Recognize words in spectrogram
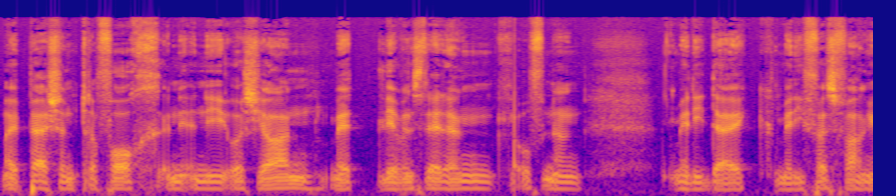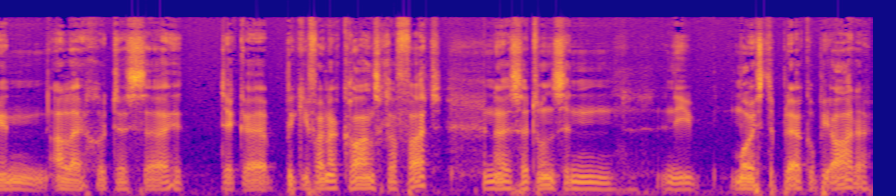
my passion te volg in in die oseaan met lewensredding, oefening met die duik, met die visvang en allerlei goedes uh, het ek 'n bietjie van 'n kans gevat en nou sit ons in in die mooiste plek op die aarde.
